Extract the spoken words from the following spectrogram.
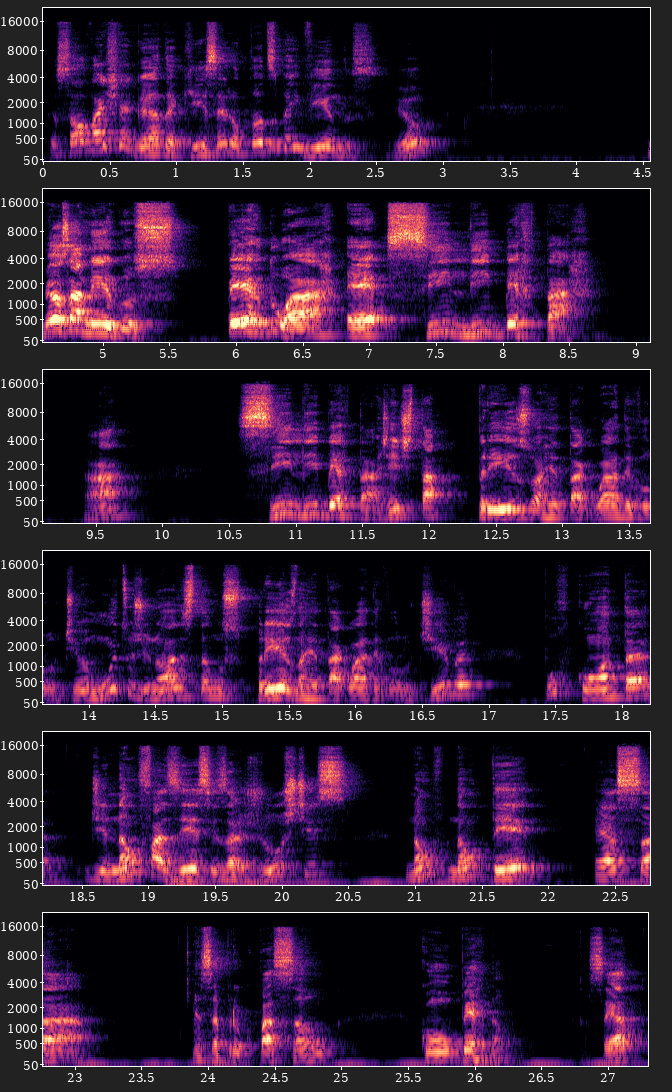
O pessoal vai chegando aqui, sejam todos bem-vindos, viu? Meus amigos, perdoar é se libertar, tá? Se libertar. A gente está preso à retaguarda evolutiva. Muitos de nós estamos presos na retaguarda evolutiva por conta de não fazer esses ajustes, não, não ter essa, essa preocupação com o perdão, tá certo?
